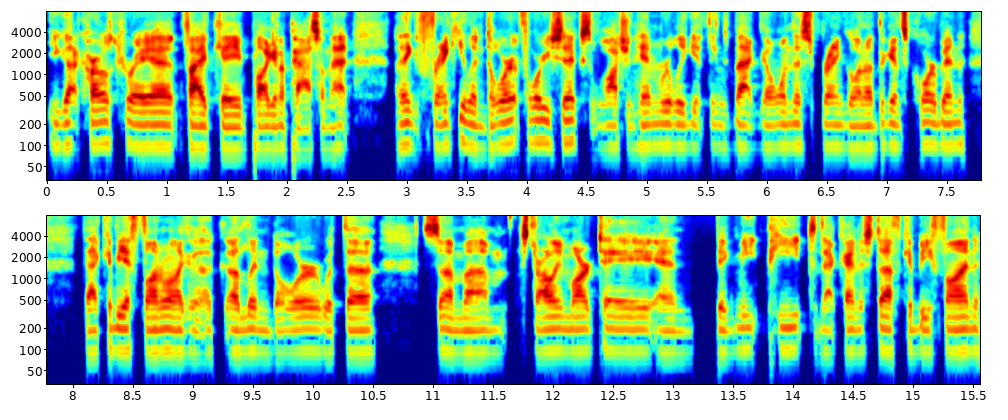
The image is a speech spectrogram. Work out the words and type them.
you got Carlos Correa at 5K, probably going to pass on that. I think Frankie Lindor at 46, watching him really get things back going this spring, going up against Corbin. That could be a fun one, like a, a Lindor with the some um, Starling Marte and Big Meat Pete, that kind of stuff can be fun.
